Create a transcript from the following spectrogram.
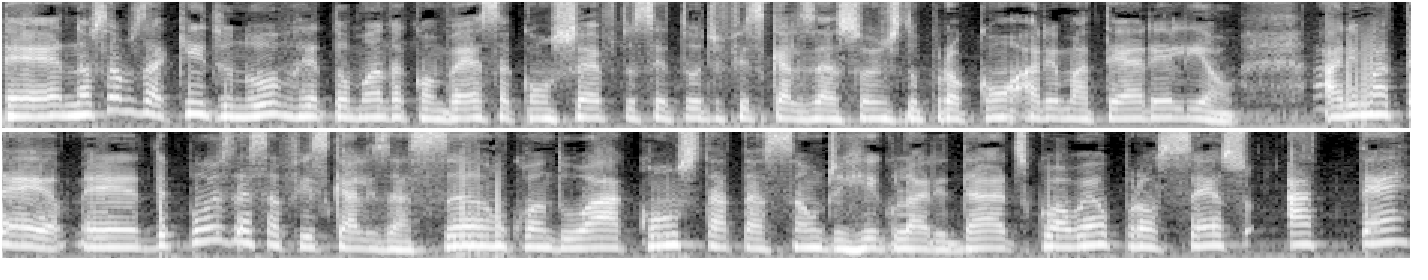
É, nós estamos aqui de novo retomando a conversa com o chefe do setor de fiscalizações do PROCON, Arimatea Arelião. Arimatea, é, depois dessa fiscalização, quando há constatação de irregularidades, qual é o processo até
